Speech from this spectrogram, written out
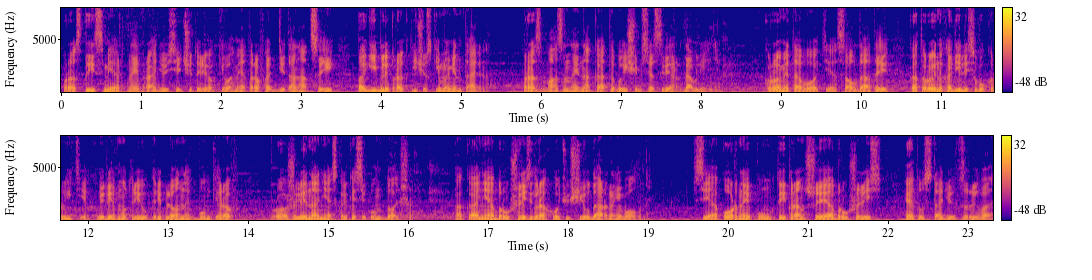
Простые смертные в радиусе 4 километров от детонации погибли практически моментально, размазанные накатывающимся сверхдавлением. Кроме того, те солдаты, которые находились в укрытиях или внутри укрепленных бункеров, прожили на несколько секунд дольше, пока не обрушились грохочущие ударные волны. Все опорные пункты и траншеи обрушились, эту стадию взрыва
